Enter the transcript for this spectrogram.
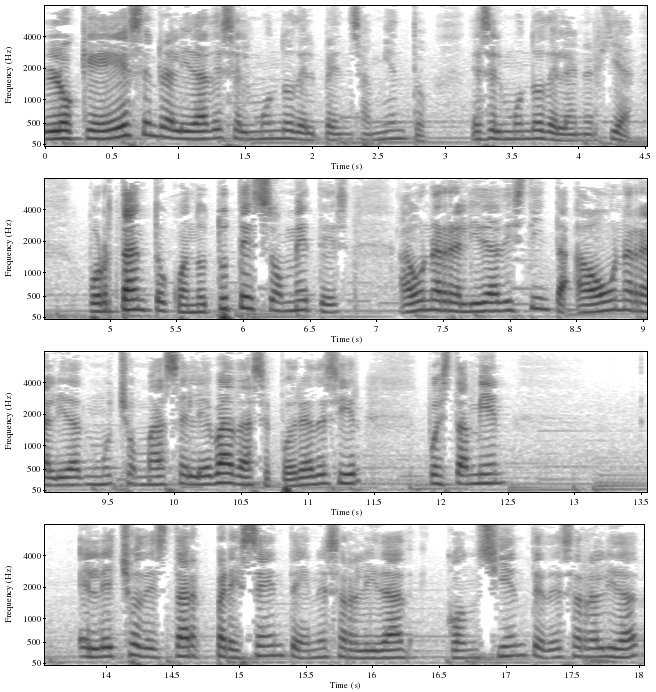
Lo que es en realidad es el mundo del pensamiento, es el mundo de la energía. Por tanto, cuando tú te sometes a una realidad distinta, a una realidad mucho más elevada, se podría decir, pues también el hecho de estar presente en esa realidad, consciente de esa realidad,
